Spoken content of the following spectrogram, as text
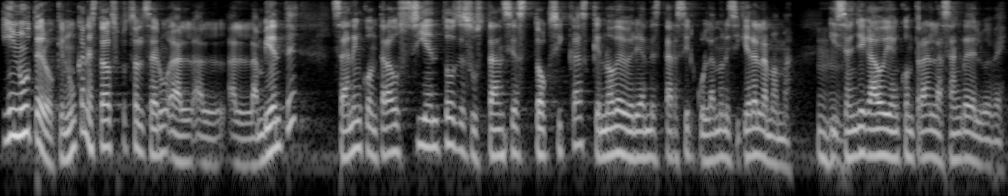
inútero, que nunca han estado expuestos al, ser, al, al, al ambiente, se han encontrado cientos de sustancias tóxicas que no deberían de estar circulando ni siquiera en la mamá uh -huh. y se han llegado ya a encontrar en la sangre del bebé.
